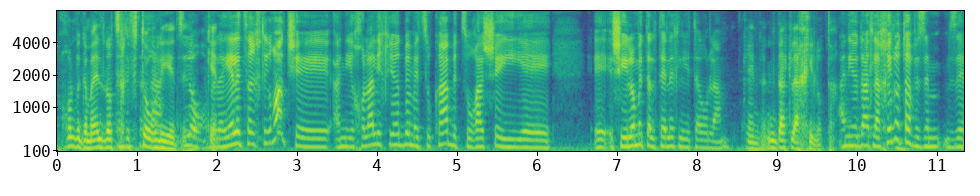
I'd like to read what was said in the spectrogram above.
נכון, וגם הילד לא צריך לפתור לי את זה. לא, כן. אבל הילד צריך לראות שאני יכולה לחיות במצוקה בצורה שהיא, אה, אה, שהיא לא מטלטלת לי את העולם. כן, אני יודעת להכיל אותה. אני יודעת להכיל אותה, וזה זה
